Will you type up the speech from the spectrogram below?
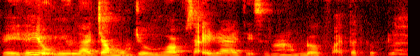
thì thí dụ như là trong một trường hợp xảy ra chị sẽ nói không được phải tích cực lên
